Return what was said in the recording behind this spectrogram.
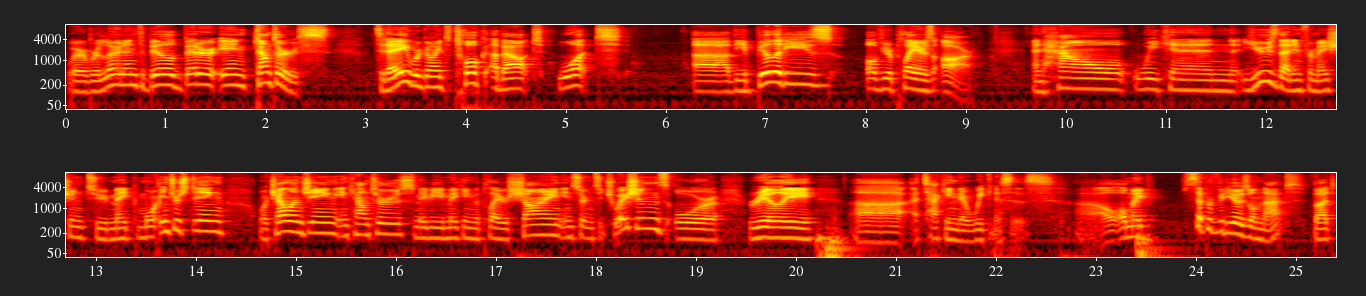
where we're learning to build better encounters. Today we're going to talk about what uh, the abilities of your players are, and how we can use that information to make more interesting more challenging encounters, maybe making the players shine in certain situations, or really uh, attacking their weaknesses. Uh, I'll, I'll, make separate videos on that, but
